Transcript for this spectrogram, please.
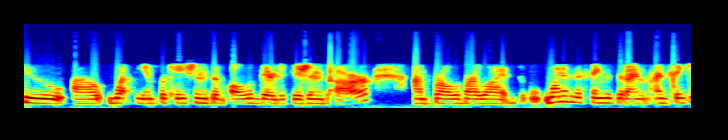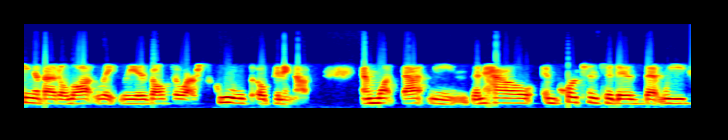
to uh, what the implications of all of their decisions are um, for all of our lives. One of the things that I'm I'm thinking about a lot lately is also our schools opening up and what that means and how important it is that we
